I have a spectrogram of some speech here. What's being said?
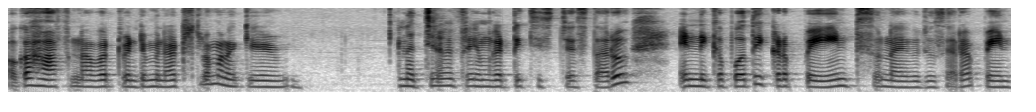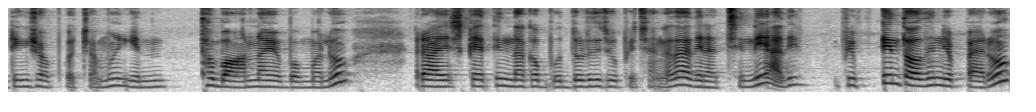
ఒక హాఫ్ అన్ అవర్ ట్వంటీ మినిట్స్లో మనకి నచ్చినవి ఫ్రేమ్ కట్టించి ఇచ్చేస్తారు. అండ్ ఇకపోతే ఇక్కడ పెయింట్స్ ఉన్నాయి చూసారా? పెయింటింగ్ షాప్కి వచ్చాము ఎంత బాగున్నాయో బొమ్మలు. రాజేష్కి అయితే ఇందాక బుద్ధుడిది చూపించాం కదా అది నచ్చింది. అది ఫిఫ్టీన్ థౌజండ్ చెప్పారు.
